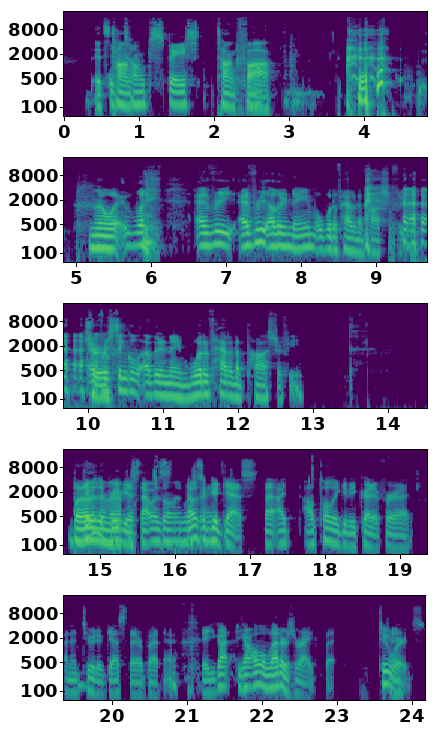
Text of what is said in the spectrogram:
it's Tonk Tonk space Tonk Fah. no, like every every other name would have had an apostrophe. True. every single other name would have had an apostrophe. But given the previous, that, that was that was right. a good guess. That I I'll totally give you credit for a, an intuitive guess there. But yeah. yeah, you got you got all the letters right, but two okay. words.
